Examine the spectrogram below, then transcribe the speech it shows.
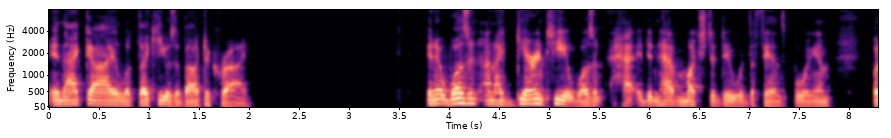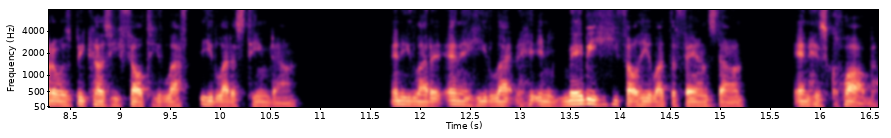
And that guy looked like he was about to cry. And it wasn't and i guarantee it wasn't it didn't have much to do with the fans booing him but it was because he felt he left he let his team down. And he let it and he let and maybe he felt he let the fans down and his club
